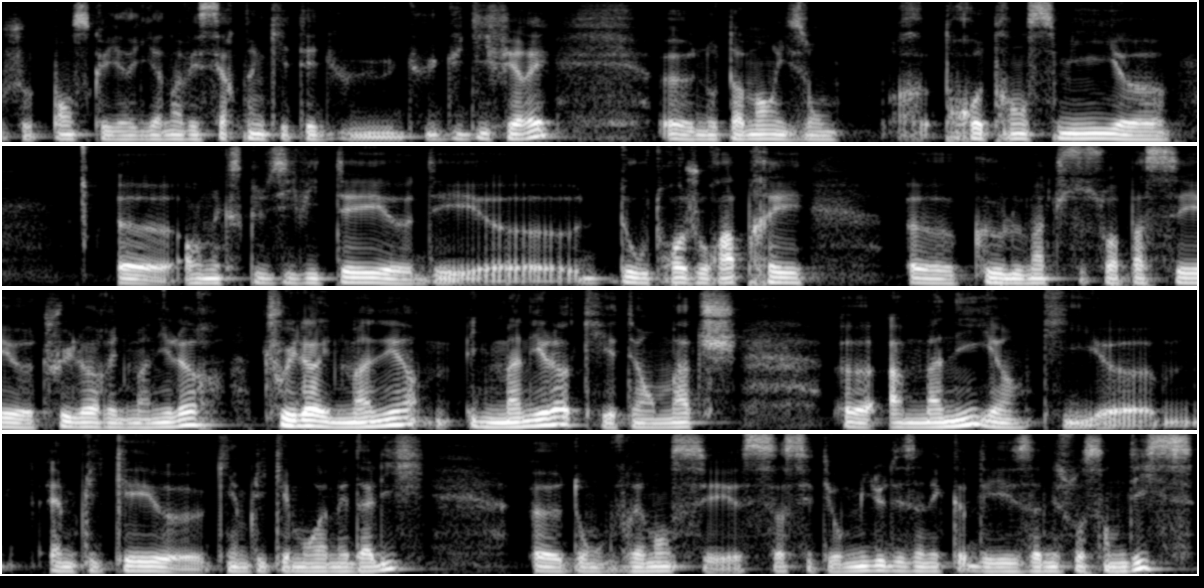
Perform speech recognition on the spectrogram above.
je pense qu'il y en avait certains qui étaient du, différé. notamment, ils ont retransmis en exclusivité des, deux ou trois jours après euh, que le match se soit passé euh, Thriller in Manila, Thriller in Manila, in qui était en match euh, à Manille, hein, qui, impliquait, qui impliquait Mohamed Ali. donc vraiment, ça c'était au milieu des années, des années 70.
